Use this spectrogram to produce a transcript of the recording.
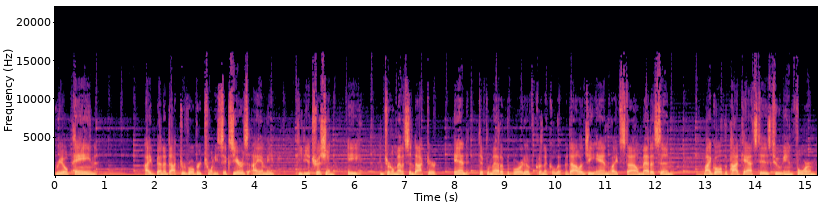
Real Pain. I've been a doctor for over 26 years. I am a pediatrician, a internal medicine doctor, and diplomat of the Board of Clinical Lipidology and Lifestyle Medicine. My goal of the podcast is to inform,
